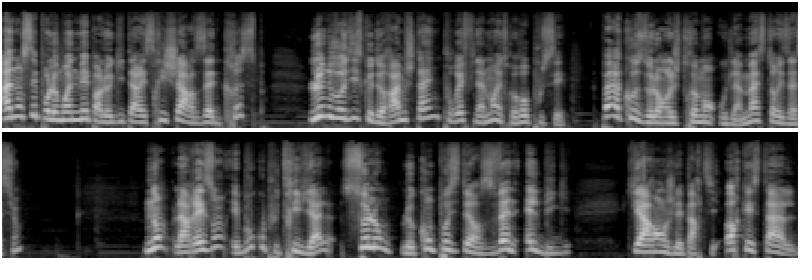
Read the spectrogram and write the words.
Annoncé pour le mois de mai par le guitariste Richard Z. Krusp, le nouveau disque de Rammstein pourrait finalement être repoussé. Pas à cause de l'enregistrement ou de la masterisation. Non, la raison est beaucoup plus triviale. Selon le compositeur Sven Elbig, qui arrange les parties orchestrales,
